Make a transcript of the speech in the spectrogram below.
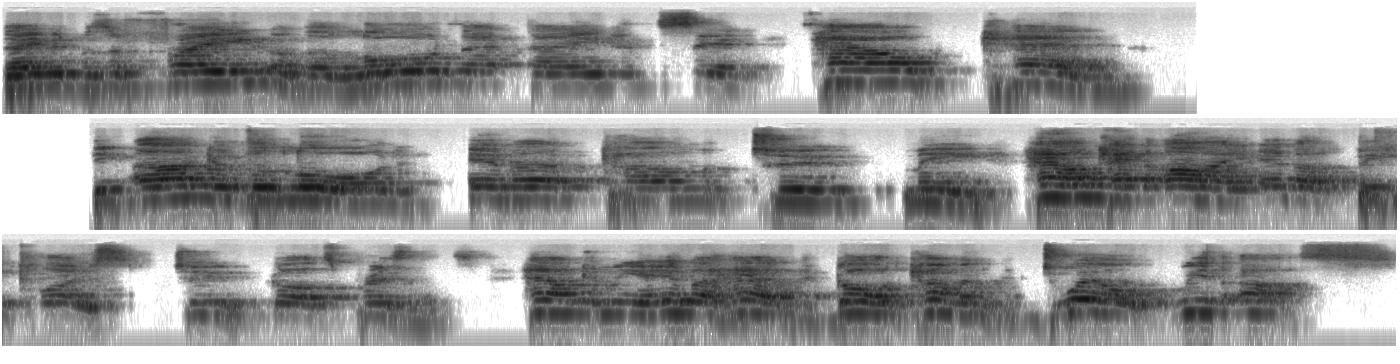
David was afraid of the Lord that day and said, How can the ark of the Lord ever come to me? How can I ever be close to God's presence? How can we ever have God come and dwell with us?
